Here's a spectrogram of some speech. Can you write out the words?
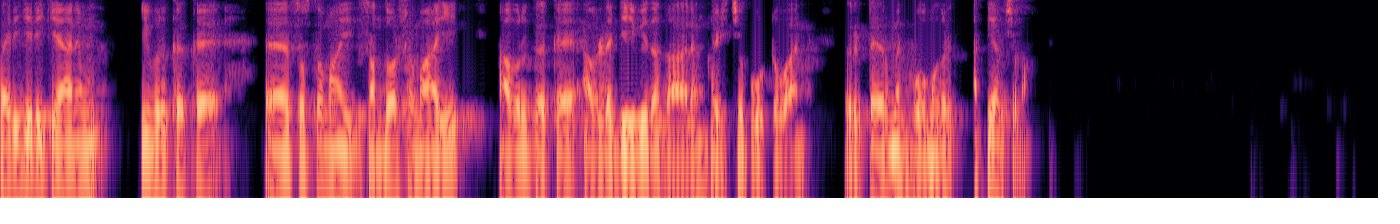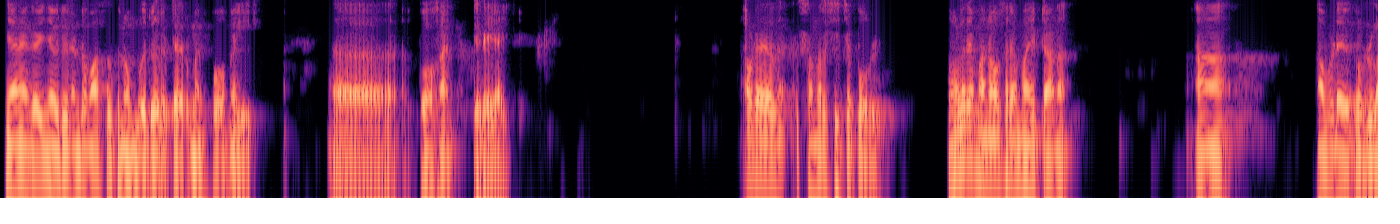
പരിചരിക്കാനും ഇവർക്കൊക്കെ സ്വസ്ഥമായി സന്തോഷമായി അവർക്കൊക്കെ അവരുടെ ജീവിതകാലം കഴിച്ചു കൂട്ടുവാൻ റിട്ടയർമെന്റ് ഹോമുകൾ അത്യാവശ്യമാണ്. ഞാൻ കഴിഞ്ഞ ഒരു രണ്ട് മാസത്തിന് മുമ്പ് ഒരു റിട്ടയർമെന്റ് ഹോമിൽ പോകാൻ ഇടയായി. അവിടെ സന്ദർശിച്ചപ്പോൾ വളരെ മനോഹരമായിട്ടാണ് ആ അവിടെ ഉള്ള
